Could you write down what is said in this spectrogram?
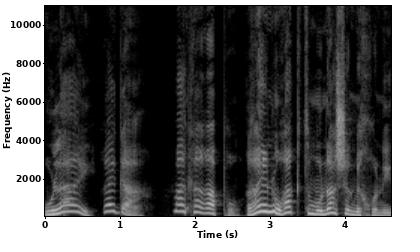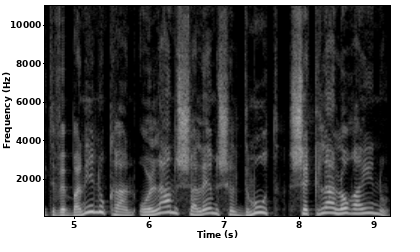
אולי, רגע, מה קרה פה? ראינו רק תמונה של מכונית ובנינו כאן עולם שלם של דמות שכלל לא ראינו.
